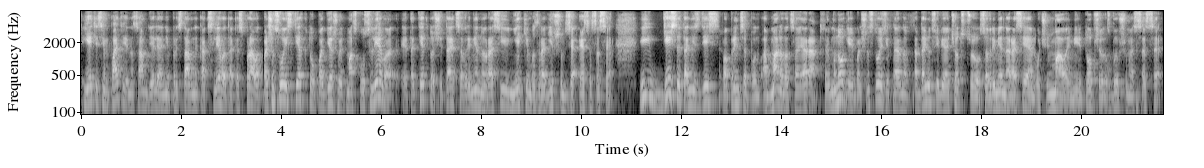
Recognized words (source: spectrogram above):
И эти симпатии, на самом деле, они представлены как слева, так и справа. Большинство из тех, кто поддерживает Москву слева, это те, кто считает современную Россию неким возродившимся СССР. И действуют они здесь по принципу обманываться и орать. Многие, большинство из них, наверное, отдают себе отчет, что современная Россия очень мало имеет общего с бывшим СССР.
